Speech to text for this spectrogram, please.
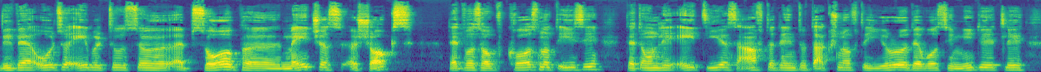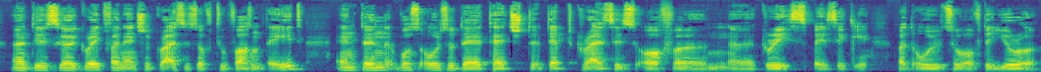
We were also able to so, absorb uh, major uh, shocks that was, of course, not easy. That only eight years after the introduction of the euro, there was immediately uh, this uh, great financial crisis of 2008. And then was also the attached debt crisis of um, uh, Greece, basically, but also of the euro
